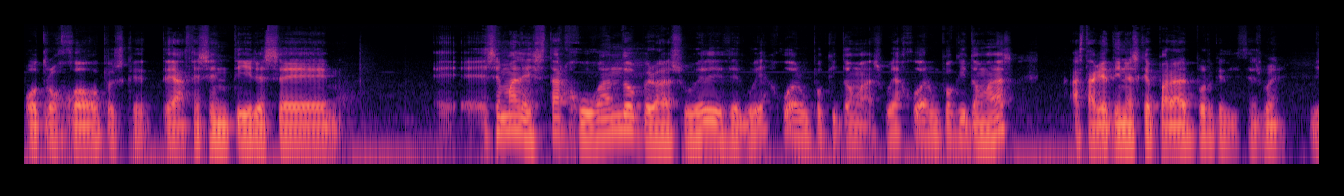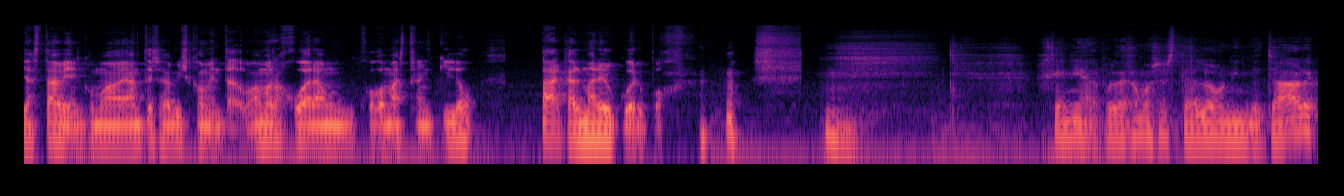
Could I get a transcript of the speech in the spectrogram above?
otro juego pues, que te hace sentir ese, eh, ese malestar jugando, pero a su vez dices, voy a jugar un poquito más, voy a jugar un poquito más, hasta que tienes que parar porque dices, bueno, ya está bien, como antes habéis comentado, vamos a jugar a un juego más tranquilo para calmar el cuerpo. Genial, pues dejamos este Alone in the Dark,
